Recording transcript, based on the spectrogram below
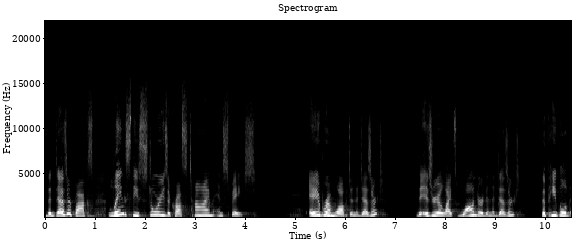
The desert box links these stories across time and space. Abram walked in the desert. The Israelites wandered in the desert. The people of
